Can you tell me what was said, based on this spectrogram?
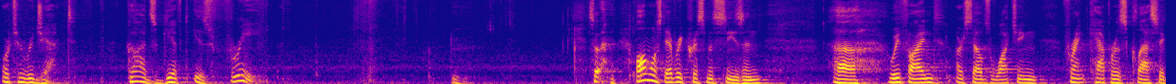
or to reject. God's gift is free. So, almost every Christmas season, uh, we find ourselves watching Frank Capra's classic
